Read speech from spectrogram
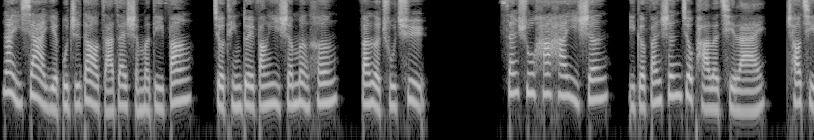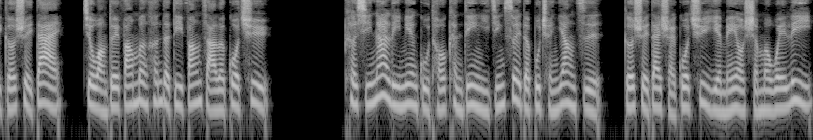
那一下也不知道砸在什么地方，就听对方一声闷哼，翻了出去。三叔哈哈一声，一个翻身就爬了起来，抄起隔水袋就往对方闷哼的地方砸了过去。可惜那里面骨头肯定已经碎得不成样子，隔水袋甩过去也没有什么威力。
